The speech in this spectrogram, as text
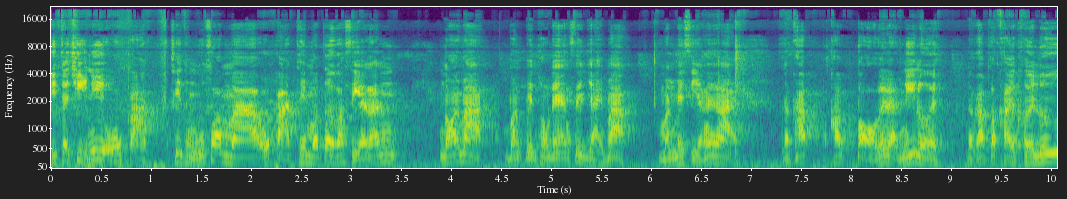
ฮิตาชินี่โอกาสที่ถึงซ่อมมาโอกาสที่มอเตอร์เขาเสียนั้นน้อยมาก มันเป็นทองแดงเส้นใหญ่มาก มันไม่เสียง่ายๆนะครับเขาต่อไว้แบบนี้เลยนะครับถ้าใครเคยรื้อ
